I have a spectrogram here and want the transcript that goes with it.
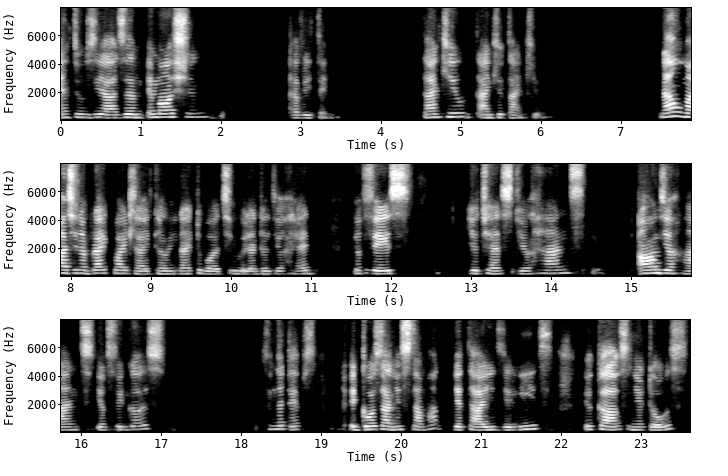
enthusiasm, emotion, everything. Thank you, thank you, thank you. Now imagine a bright white light coming right towards you. It enters your head, your face, your chest, your hands, arms, your hands, your fingers, fingertips. It goes down your stomach, your thighs, your knees, your calves, and your toes.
